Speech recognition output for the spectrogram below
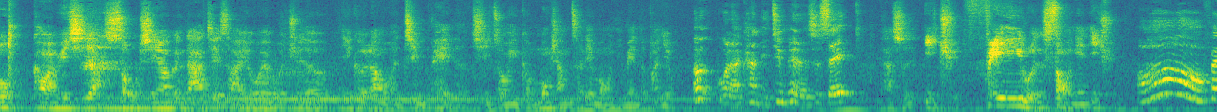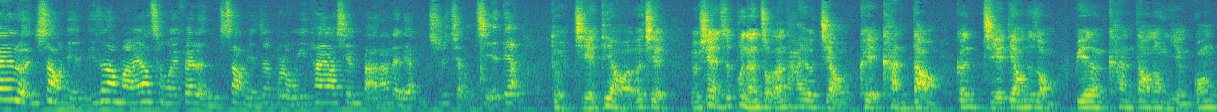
哦，看完 VC 啊，首先要跟大家介绍一位，我觉得一个让我很敬佩的其中一个梦想者联盟里面的朋友，呃，我来看你敬佩的是谁？他是一群飞轮少年一群。哦，飞轮少年，你知道吗？要成为飞轮少年真的不容易，他要先把他的两只脚截掉。对，截掉啊！而且有些人是不能走，但他还有脚可以看到，跟截掉那种别人看到那种眼光，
